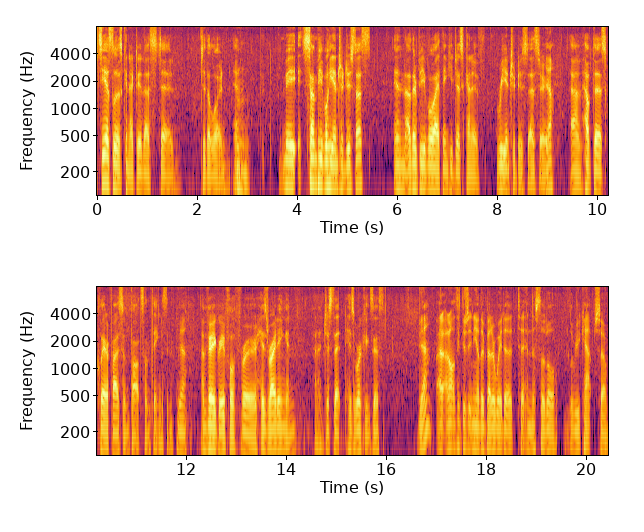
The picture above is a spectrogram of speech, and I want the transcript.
C.S. Lewis connected us to to the Lord. And Mhm. May, some people he introduced us, and other people I think he just kind of reintroduced us or Yeah, um, helped us clarify some thoughts on things. And yeah. I'm very grateful for his writing and uh, just that his work exists. Yeah, I, I don't think there's any other better way to, to end this little, little recap. So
